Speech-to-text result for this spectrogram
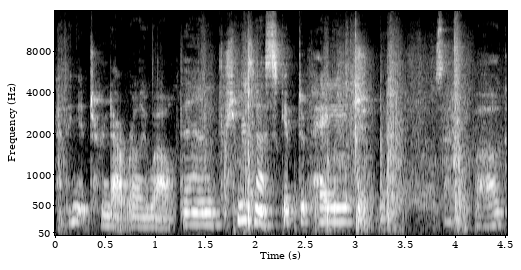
I think it turned out really well. Then for some reason I skipped a page. Was that a bug?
